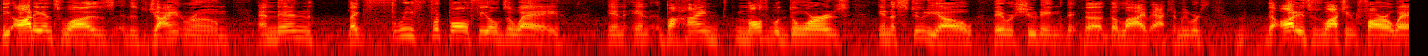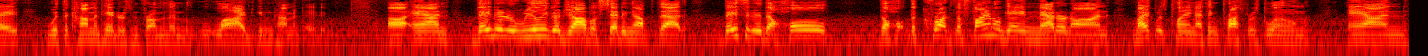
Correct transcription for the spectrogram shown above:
the audience was this giant room, and then like three football fields away, in in behind multiple doors in a studio, they were shooting the, the, the, live action. We were, the audience was watching it far away with the commentators in front of them live giving commentating. Uh, and they did a really good job of setting up that basically the whole, the, whole, the crux, the final game mattered on, Mike was playing, I think, Prosperous Bloom, and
